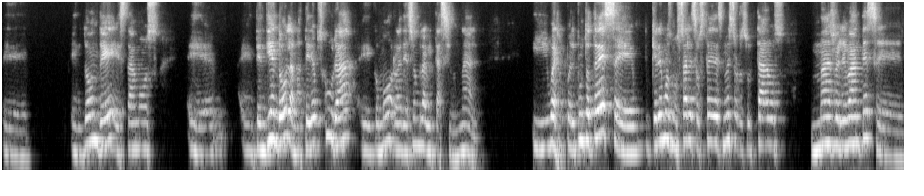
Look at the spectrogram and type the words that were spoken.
en donde estamos entendiendo la materia oscura eh, como radiación gravitacional. Y bueno, por el punto 3, eh, queremos mostrarles a ustedes nuestros resultados más relevantes eh,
